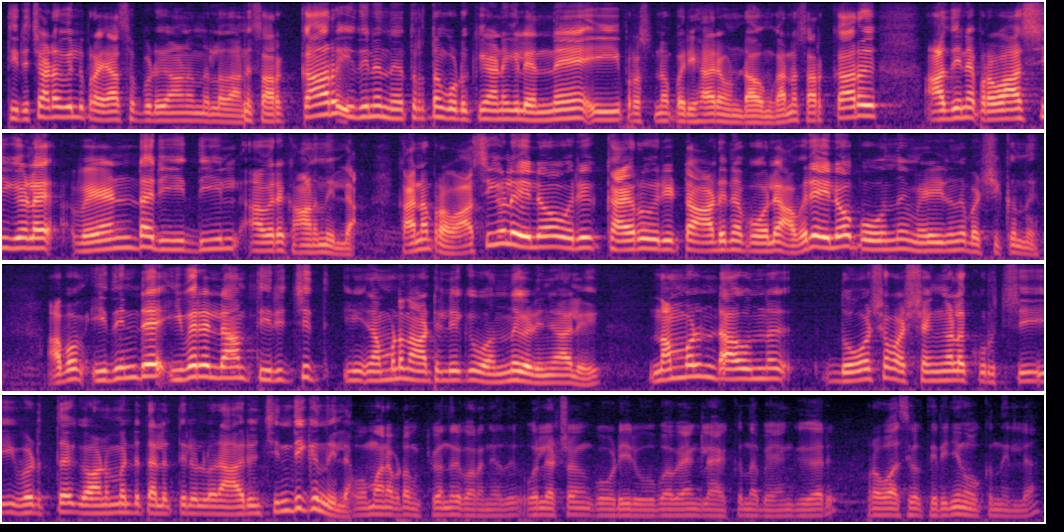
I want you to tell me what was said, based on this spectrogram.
തിരിച്ചടവിൽ പ്രയാസപ്പെടുകയാണെന്നുള്ളതാണ്. സർക്കാർ ഇതിന് നേതൃത്വം കൊടുക്കുകയാണെങ്കിൽ എന്നേ ഈ പ്രശ്ന പരിഹാരം ഉണ്ടാവും. കാരണം സർക്കാർ അതിനെ പ്രവാസികളെ വേണ്ട രീതിയിൽ അവരെ കാണുന്നില്ല. കാരണം പ്രവാസികളേലോ ഒരു കയറൂരിട്ട ആടിനെ പോലെ അവരേലോ പോകുന്നു മേഴുന്ന് ഭക്ഷിക്കുന്നു. അപ്പം ഇതിന്റെ ഇവരെല്ലാം തിരിച്ച് നമ്മുടെ നാട്ടിലേക്ക് വന്നു കഴിഞ്ഞാൽ നമ്മളുണ്ടാവുന്ന ദോഷവശങ്ങളെക്കുറിച്ച് ഇവിടുത്തെ ഗവൺമെന്റ് തലത്തിലുള്ളവർ ആരും ചിന്തിക്കുന്നില്ല. ബഹുമാനപ്പെട്ട മുഖ്യമന്ത്രി പറഞ്ഞത് ഒരു ലക്ഷം കോടി രൂപ ബാങ്കിൽ അയക്കുന്ന ബാങ്കുകാർ പ്രവാസികൾ തിരിഞ്ഞു നോക്കുന്നില്ല.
